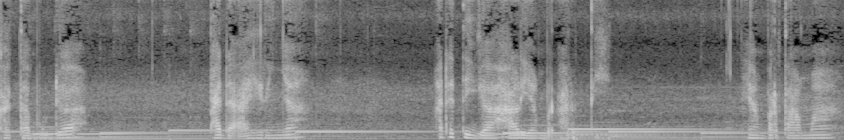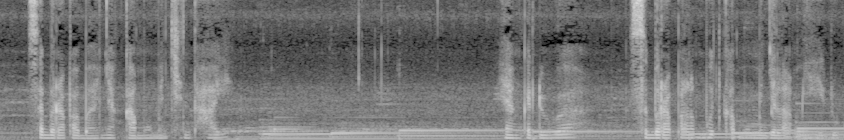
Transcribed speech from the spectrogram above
Kata Buddha, pada akhirnya ada tiga hal yang berarti. Yang pertama, seberapa banyak kamu mencintai. Yang kedua, seberapa lembut kamu menjalani hidup.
